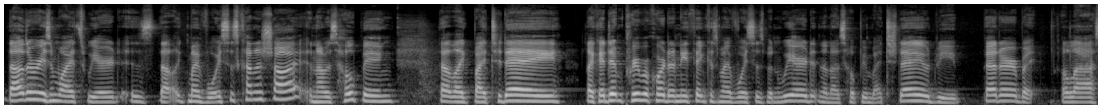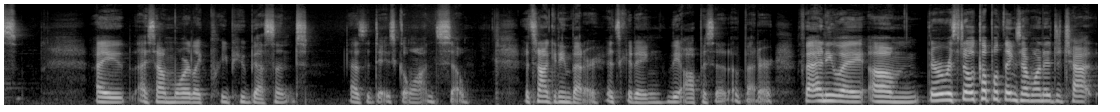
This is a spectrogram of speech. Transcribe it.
the other reason why it's weird is that like my voice is kind of shot and I was hoping that like by today like I didn't pre-record anything because my voice has been weird, and then I was hoping by today it would be better, but alas, I I sound more like prepubescent as the days go on. So it's not getting better. It's getting the opposite of better. But anyway, um, there were still a couple things I wanted to chat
